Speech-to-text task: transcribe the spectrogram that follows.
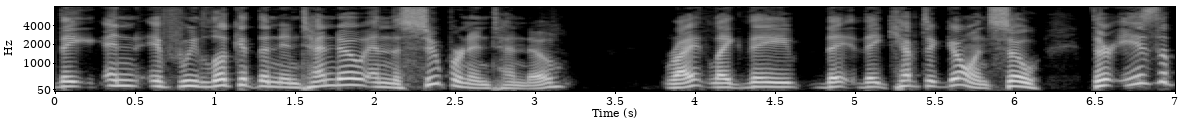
they and if we look at the nintendo and the super nintendo right like they they they kept it going. So there is a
